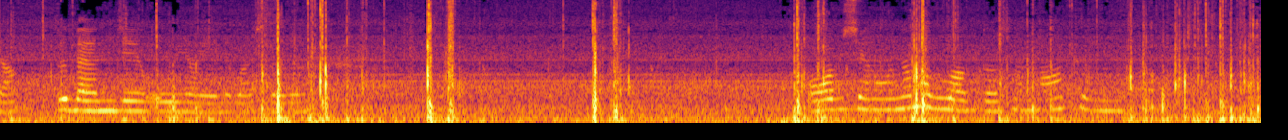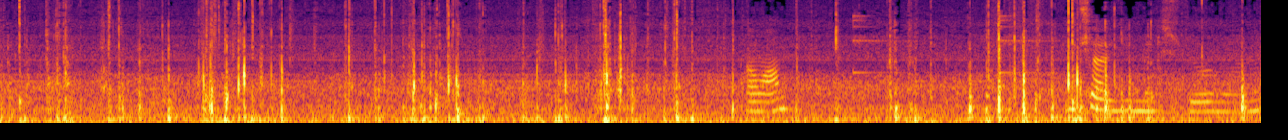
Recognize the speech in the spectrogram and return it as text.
yaktı bence oyuna yeni başladı. Abi sen oynama bu lagda sen ne yapıyorsun Tamam. Üçer girmek istiyorum yani.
